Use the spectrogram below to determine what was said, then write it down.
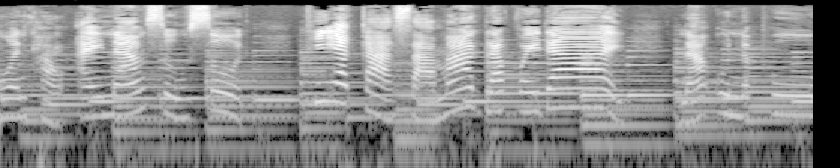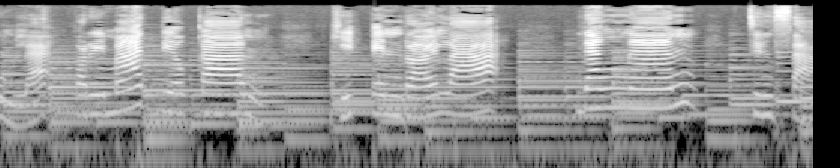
มวลของไอน้ำสูงสุด ที่อากาศสามารถรับไว้ได้ณอุณหภูมิและปริมาตรเดียวกัน คิดเป็นร้อยละ ดังนั้นจึงสา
